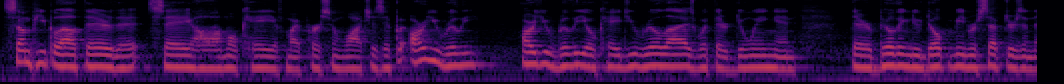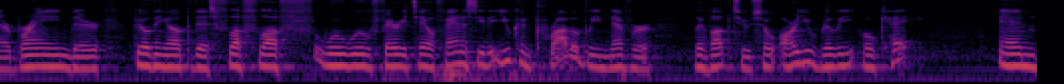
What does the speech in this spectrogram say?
some people out there that say, oh, I'm okay if my person watches it, but are you really? Are you really okay? Do you realize what they're doing? And they're building new dopamine receptors in their brain. They're building up this fluff, fluff, woo woo fairy tale fantasy that you can probably never live up to. So, are you really okay? And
